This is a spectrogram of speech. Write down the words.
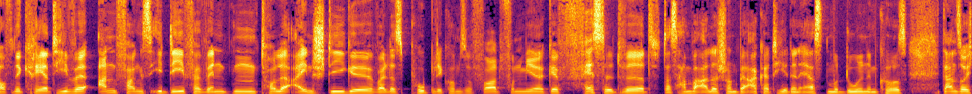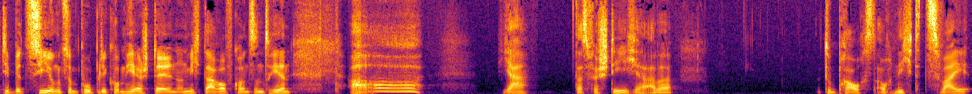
auf eine kreative Anfangsidee verwenden, tolle Einstiege, weil das Publikum sofort von mir gefesselt wird. Das haben wir alle schon beackert hier in den ersten Modulen im Kurs. Dann soll ich die Beziehung zum Publikum herstellen und mich darauf konzentrieren. Oh, ja, das verstehe ich ja, aber du brauchst auch nicht zwei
